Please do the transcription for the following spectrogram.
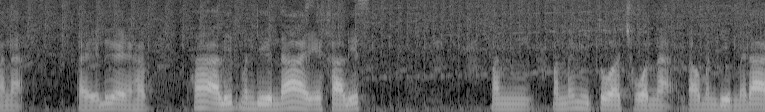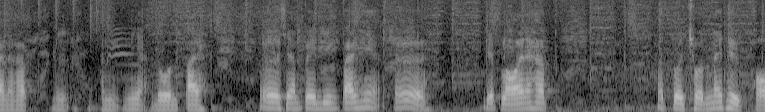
มันอะไปเรื่อยนะครับ ถ้าอาริสมันยืนได้ไอคาริสมันมันไม่มีตัวชนอะเรามันยืนไม่ได้นะครับ นี่มันเนี่ยโดนไป เออแชมเปญยิงไปเนี่ย เออ เรียบร้อยนะครับ ถ้าตัวชนไม่ถึกพอ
